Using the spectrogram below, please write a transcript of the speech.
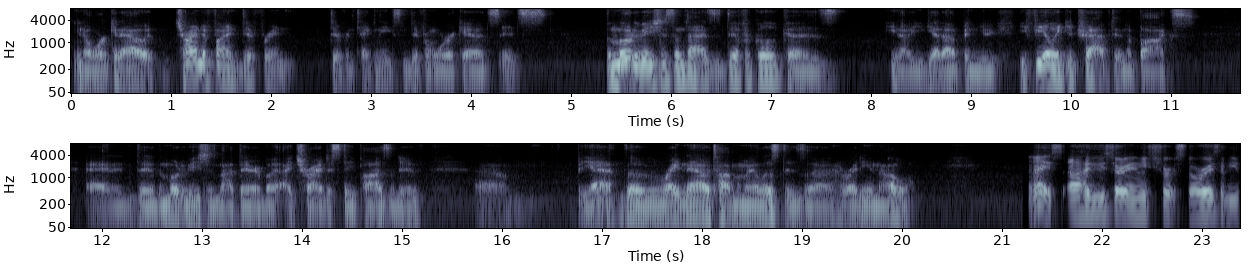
you know working out trying to find different different techniques and different workouts it's the motivation sometimes is difficult because you know you get up and you you feel like you're trapped in a box and the, the motivation is not there but i try to stay positive um, but yeah the right now top of my list is uh, writing a novel Nice. Uh, have you started any short stories? Have you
